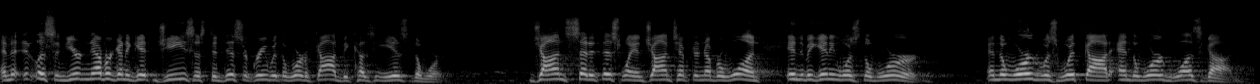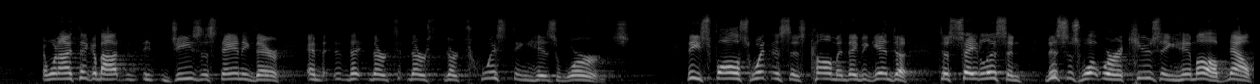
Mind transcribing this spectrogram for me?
And uh, listen, you're never going to get Jesus to disagree with the word of God because he is the word. John said it this way in John chapter number one In the beginning was the Word, and the Word was with God, and the Word was God. And when I think about uh, Jesus standing there and they're, they're, they're twisting his words, these false witnesses come and they begin to, to say, listen, this is what we're accusing him of. Now,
